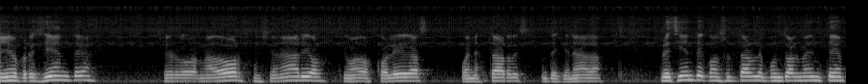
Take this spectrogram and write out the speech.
Señor presidente, señor gobernador, funcionarios, estimados colegas, buenas tardes. Antes que nada, presidente, consultarle puntualmente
